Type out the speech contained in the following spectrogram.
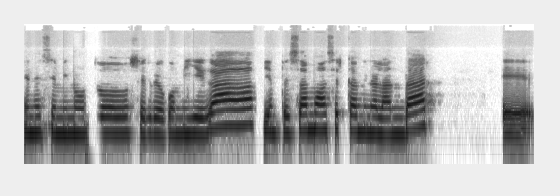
En ese minuto se creó con mi llegada y empezamos a hacer camino al andar. Eh,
